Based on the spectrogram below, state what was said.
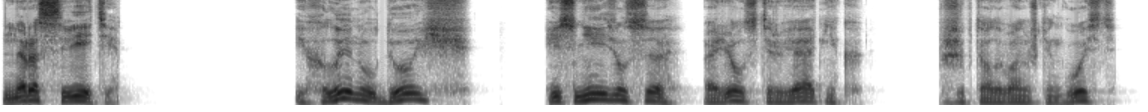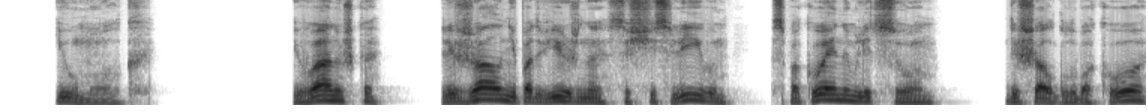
на рассвете. И хлынул дождь, и снизился орел-стервятник, прошептал Иванушкин гость и умолк. Иванушка лежал неподвижно, со счастливым, спокойным лицом, дышал глубоко,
